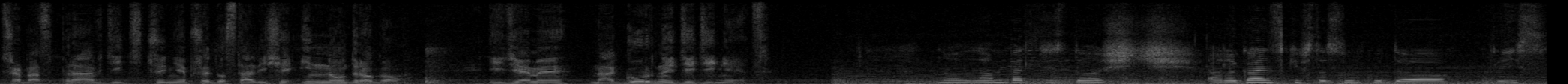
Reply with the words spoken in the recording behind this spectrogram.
Trzeba sprawdzić, czy nie przedostali się inną drogą. Idziemy na górny dziedziniec. No, Lambert jest dość arogancki w stosunku do Tris.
